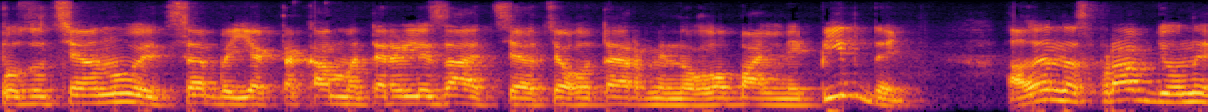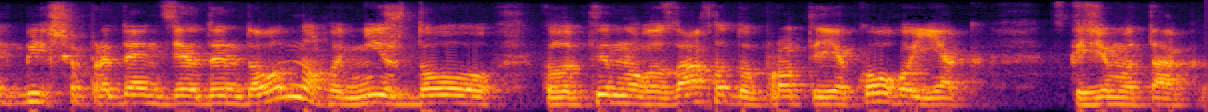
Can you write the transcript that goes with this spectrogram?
позиціонують себе як така матеріалізація цього терміну глобальний південь. Але насправді у них більше претензій один до одного, ніж до колективного заходу, проти якого як скажімо так,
